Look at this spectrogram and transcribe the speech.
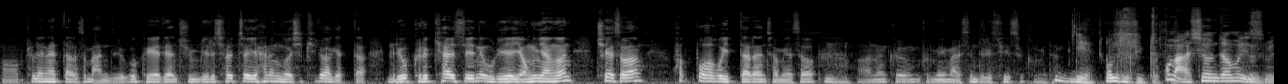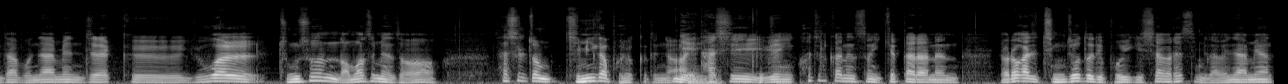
어, 플랜에 따라서 만들고 그에 대한 준비를 철저히 하는 것이 필요하겠다. 그리고 음. 그렇게 할 수 있는 우리의 역량은 최소한 확보하고 있다는 점에서 음. 는 그런 분명히 말씀드릴 수 있을 겁니다. 예, 엄청 조금 아쉬운 점은 음. 있습니다. 뭐냐면 이제 그 6월 중순 넘어서면서 사실 좀 기미가 보였거든요. 예, 아니, 예. 다시 그렇죠. 유행이 커질 가능성이 있겠다라는 여러 가지 징조들이 보이기 시작을 했습니다. 왜냐하면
